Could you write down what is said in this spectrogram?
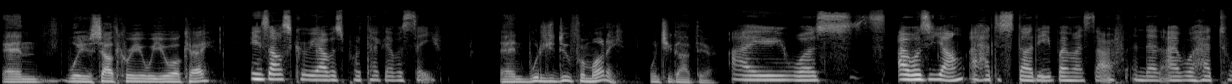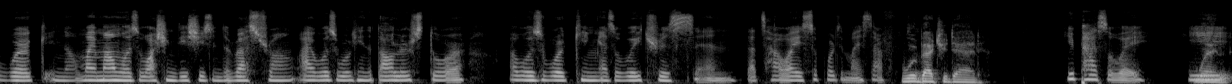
And were you South Korea? Were you okay? In South Korea, I was protected. I was safe. And what did you do for money once you got there? I was I was young. I had to study by myself, and then I had to work. You know, my mom was washing dishes in the restaurant. I was working in the dollar store. I was working as a waitress, and that's how I supported myself. What about your dad? He passed away. He When?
